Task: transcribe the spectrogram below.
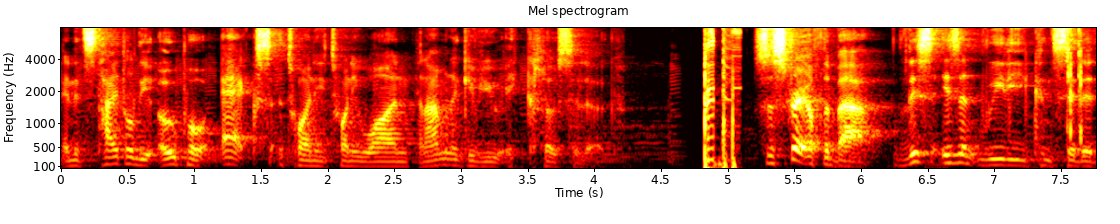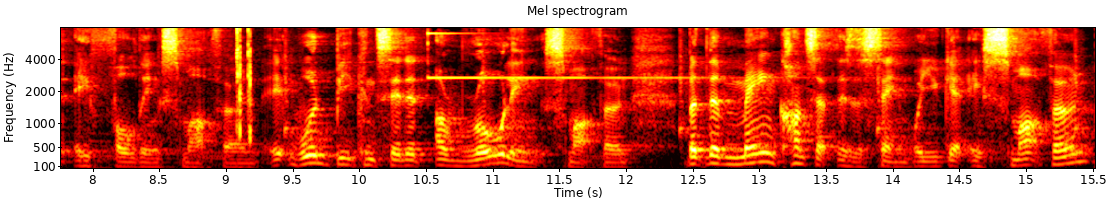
and it's titled the Oppo X 2021 and I'm going to give you a closer look. So straight off the bat, this isn't really considered a folding smartphone. It would be considered a rolling smartphone, but the main concept is the same where you get a smartphone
